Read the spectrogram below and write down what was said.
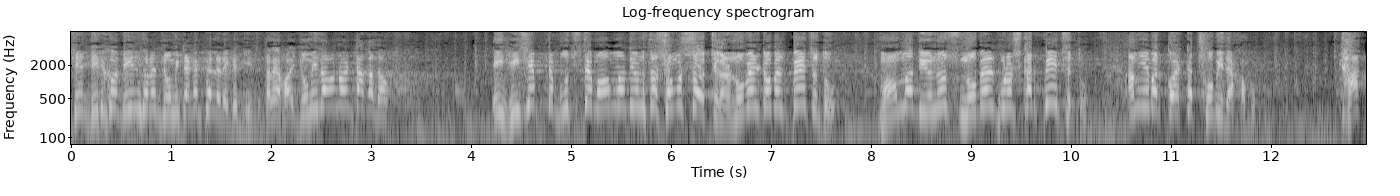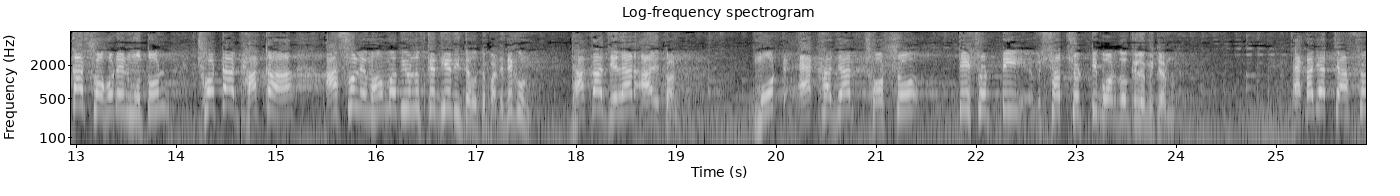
সে দীর্ঘদিন ধরে জমিটাকে ফেলে রেখে দিয়েছে। তাহলে হয় জমি দাও, নয় টাকা দাও। এই হিসেবটা বুঝতে মোহাম্মদ ইউনুসের সমস্যা হচ্ছে কেন? নোবেল টোবেল পেয়েছে তো? মোহাম্মদ ইউনুস নোবেল পুরস্কার পেয়েছে তো? আমি এবার কয়েকটা ছবি দেখাবো। ঢাকা শহরের মতন ছটা ঢাকা আসলে মোহাম্মদ ইউনুসকে দিয়ে দিতে হতে পারে। দেখুন, ঢাকা জেলার আয়তন মোট এক হাজার ছশো তেষট্টি, সাতষট্টি বর্গ কিলোমিটার মতো এক হাজার চারশো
